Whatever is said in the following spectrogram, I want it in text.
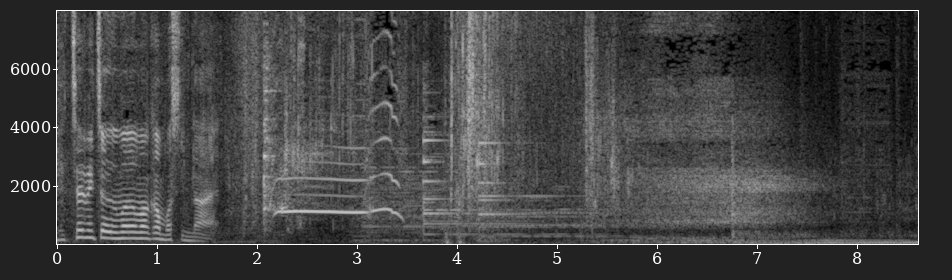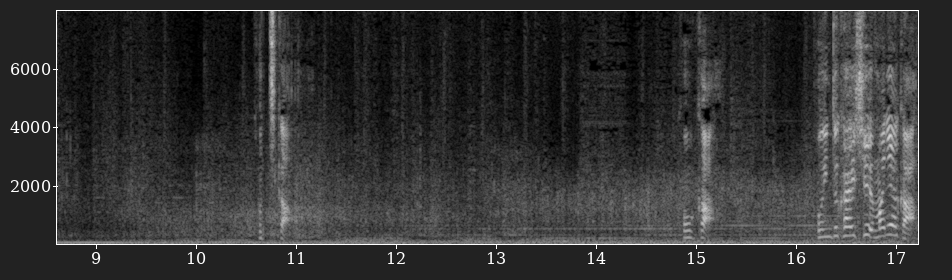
めちゃめちゃうまうまかもしんない。ちか。こうか。ポイント回収間に合うか。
